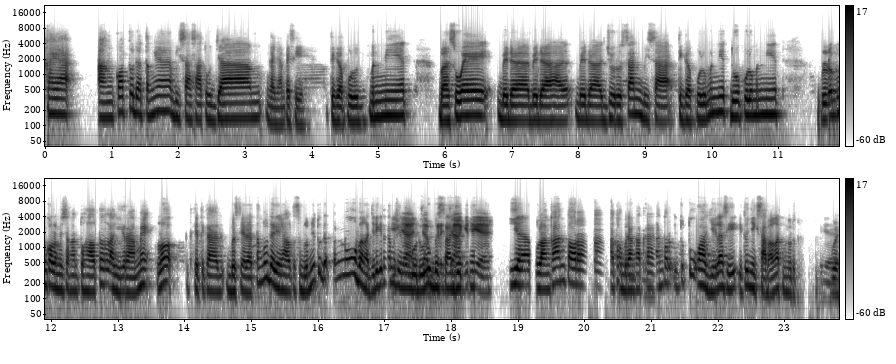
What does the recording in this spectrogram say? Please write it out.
Kayak angkot tuh datangnya bisa satu jam, nggak nyampe sih, 30 menit. Busway beda beda beda jurusan bisa 30 menit, 20 menit. Belum kalau misalkan tuh halte lagi rame, lo ketika busnya datang lo dari halte sebelumnya tuh udah penuh banget. Jadi kita mesti Iya, nunggu dulu bus selanjutnya. gitu ya Iya, pulang kantor atau berangkat kantor itu tuh wah gila sih, itu nyiksa banget menurut Iya. Gue.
